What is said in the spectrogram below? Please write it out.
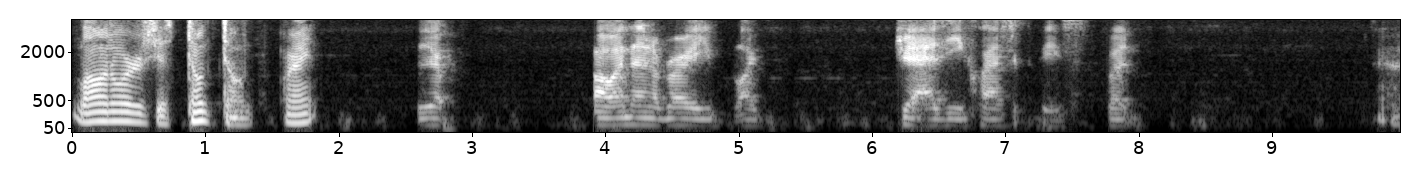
Law and Order is just dunk dunk, right? Yep. Oh, and then a very like jazzy classic piece, but Yeah.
